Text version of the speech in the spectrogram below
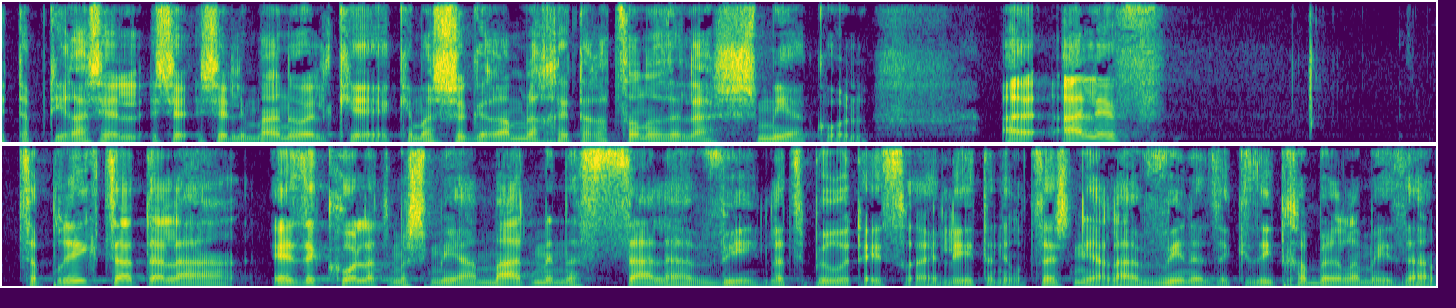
את הפטירה של, של עמנואל כ, כמשהו שגרם לך את הרצון הזה להשמיע קול. א', תספרי קצת על איזה קול את משמיעה, מה את מנסה להביא לציבוריות הישראלית. אני רוצה שנייה להבין את זה, כי זה יתחבר למיזם.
